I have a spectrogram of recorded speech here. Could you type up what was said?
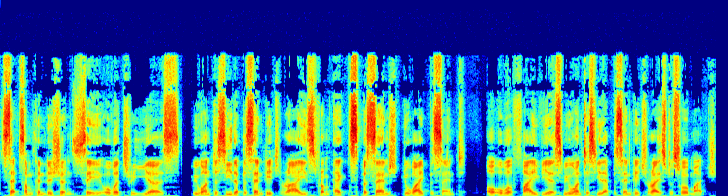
set some conditions. Say over three years, we want to see the percentage rise from X percent to Y percent. Or over five years, we want to see that percentage rise to so much.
